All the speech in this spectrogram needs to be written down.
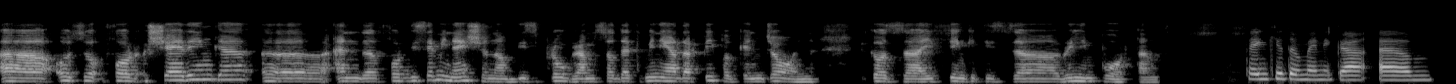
Uh, also for sharing uh, and uh, for dissemination of this program so that many other people can join because I think it is uh, really important. Thank you, Domenica. Um,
